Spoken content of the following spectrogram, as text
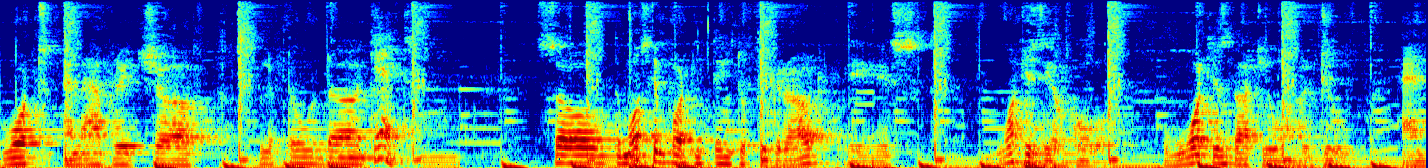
what an average uh, lifter would get. So the most important thing to figure out is what is your goal? What is that you want to do? And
